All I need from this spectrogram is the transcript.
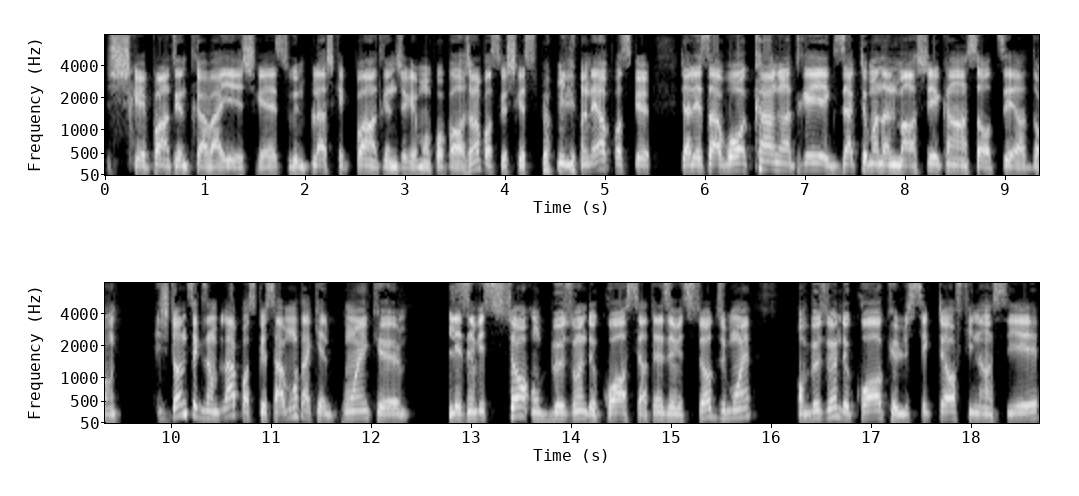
je serais pas en train de travailler. Je serais sur une plage quelque part en train de gérer mon propre argent parce que je serais super millionnaire parce que j'allais savoir quand rentrer exactement dans le marché, quand en sortir. Donc, je donne cet exemple-là parce que ça montre à quel point que les investisseurs ont besoin de croire, certains investisseurs du moins, ont besoin de croire que le secteur financier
